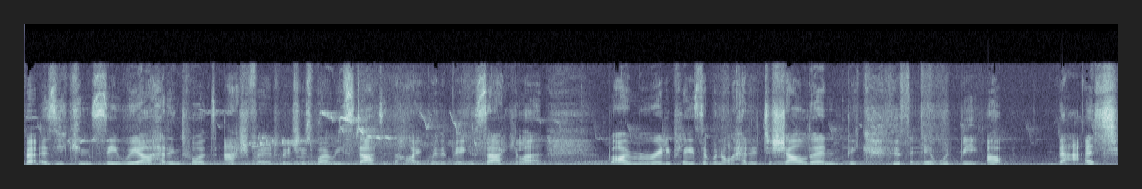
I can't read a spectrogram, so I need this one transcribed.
but as you can see, we are heading towards Ashford, which is where we started the hike with it being circular. But I'm really pleased that we're not headed to Sheldon because it would be up that.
